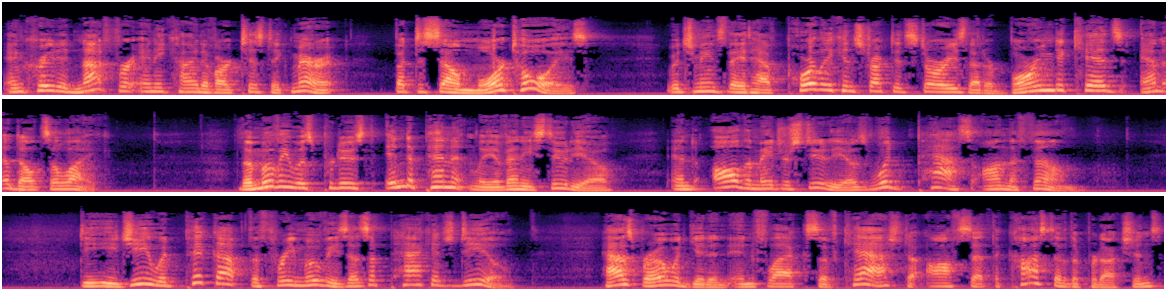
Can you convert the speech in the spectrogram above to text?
and created not for any kind of artistic merit, but to sell more toys, which means they'd have poorly constructed stories that are boring to kids and adults alike. The movie was produced independently of any studio, and all the major studios would pass on the film. DEG would pick up the three movies as a package deal. Hasbro would get an influx of cash to offset the cost of the productions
